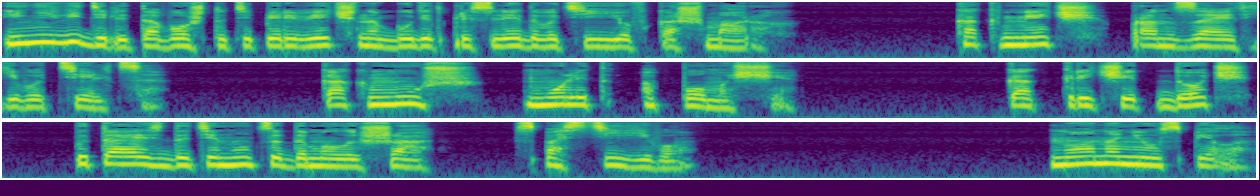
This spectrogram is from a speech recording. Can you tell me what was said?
и не видели того, что теперь вечно будет преследовать ее в кошмарах. Как меч пронзает его тельце. Как муж молит о помощи. Как кричит дочь, пытаясь дотянуться до малыша, спасти его. Но она не успела.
